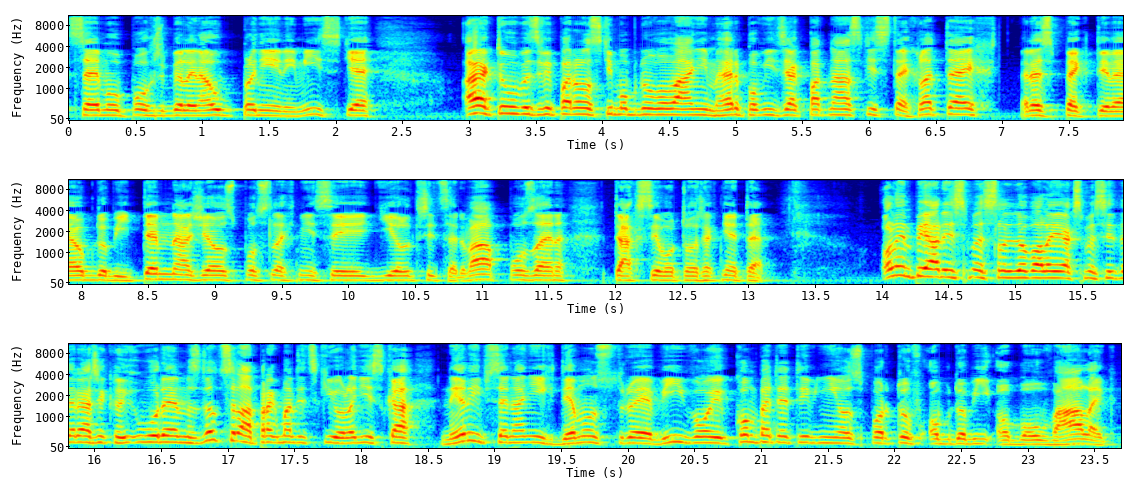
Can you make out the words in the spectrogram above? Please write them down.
se mu pohřbili na úplně jiném místě, a jak to vůbec vypadalo s tím obnovováním her po víc jak 15 letech, respektive období temna, že jo, poslechni si díl 32 pozen, tak si o to řekněte. Olympiády jsme sledovali, jak jsme si teda řekli úvodem, z docela pragmatického hlediska, nejlíp se na nich demonstruje vývoj kompetitivního sportu v období obou válek.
